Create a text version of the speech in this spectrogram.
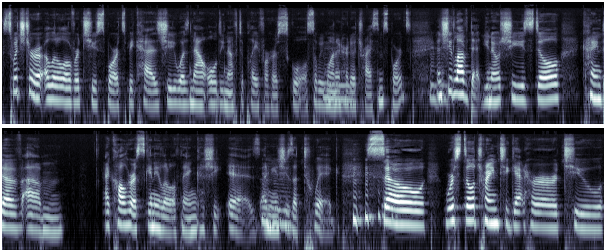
switched her a little over to sports because she was now old enough to play for her school. So we mm-hmm. wanted her mm. to try some sports. Mm-hmm. And she loved it. You know, she's still kind of. Um, I call her a skinny little thing because she is. I mm-hmm. mean, she's mm-hmm. a twig. so we're still trying to get her to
